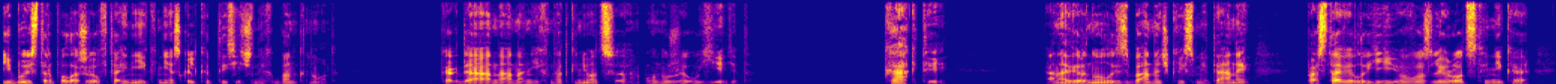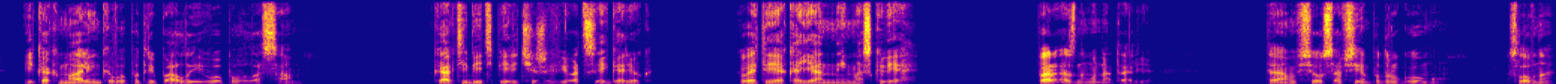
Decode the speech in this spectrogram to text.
и быстро положил в тайник несколько тысячных банкнот. Когда она на них наткнется, он уже уедет. «Как ты?» Она вернулась с баночкой сметаны, поставила ее возле родственника и как маленького потрепала его по волосам. «Как тебе теперь живется, Игорёк?» В этой окаянной Москве? По-разному, Наталья. Там все совсем по-другому. Словно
